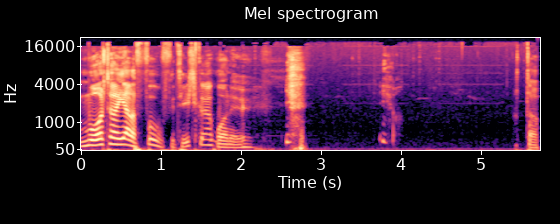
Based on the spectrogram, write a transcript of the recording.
Mort har en jävla fotfetisch kom jag på nu. Ja. What the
